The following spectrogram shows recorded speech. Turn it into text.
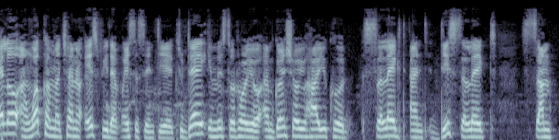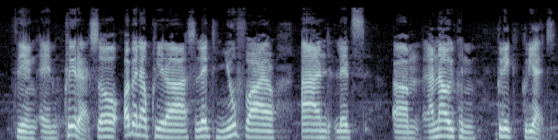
Hello and welcome to my channel SPDM SSNTA. Today in this tutorial I'm going to show you how you could select and deselect something in Krita. So open up Krita, select new file and let's um, and now you can click create.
